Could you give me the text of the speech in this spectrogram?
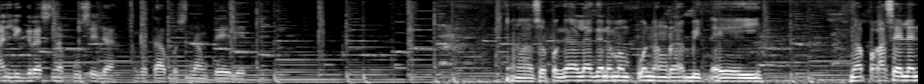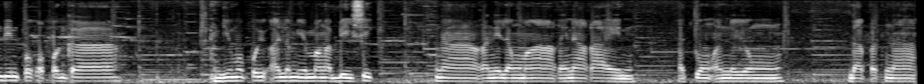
only grass na po sila pagkatapos ng pellet. Ah, so pag-aalaga naman po ng rabbit ay napakaselan din po kapag ka hindi mo po alam yung mga basic na kanilang mga kinakain at kung ano yung dapat na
